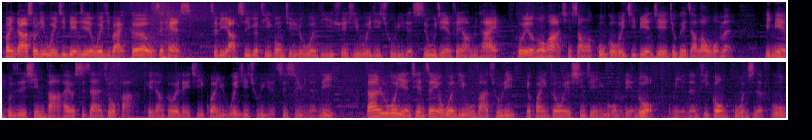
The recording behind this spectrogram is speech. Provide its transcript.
欢迎大家收听危机边界的危机百科，我是 Hans，这里啊是一个提供解决问题、学习危机处理的实务经验分享平台。各位有空的话，请上网 Google 危机边界就可以找到我们。里面不只是心法，还有实战的做法，可以让各位累积关于危机处理的知识与能力。当然，如果眼前真有问题无法处理，也欢迎各位信件与我们联络，我们也能提供顾问式的服务。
